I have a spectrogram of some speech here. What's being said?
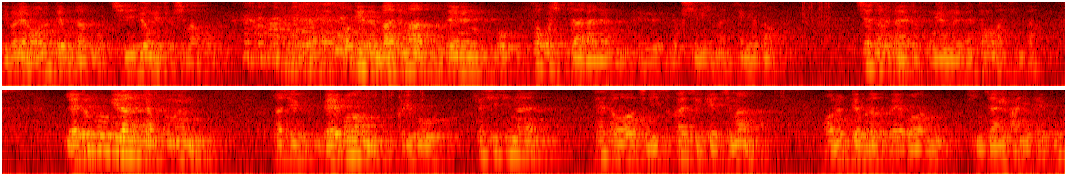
이번엔 어느 때보다도 질병에 조심하고 어떻게든 마지막 무대는 꼭 서고 싶다라는 그 욕심이 많이 생겨서 최선을 다해서 공연을 했던 것 같습니다. 레드북이라는 작품은 사실 매번 그리고 새 시즌을 해서 좀 익숙할 수 있겠지만 어느 때보다도 매번 긴장이 많이 되고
